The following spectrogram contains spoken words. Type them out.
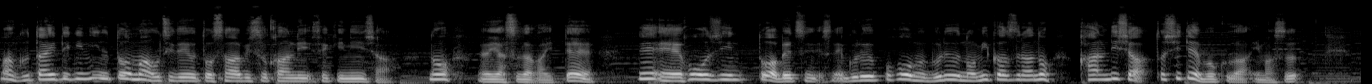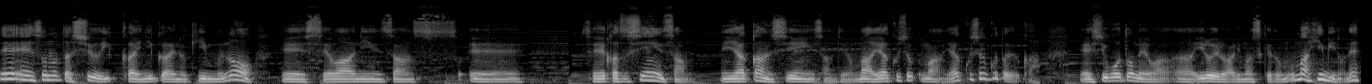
まあ、具体的に言うと、まあ、うちで言うとサービス管理責任者の安田がいてで、えー、法人とは別にですねグループホームブルーの三日面の管理者として僕がいます。でその他週1回2回の勤務の、えー、世話人さん、えー、生活支援員さん夜間支援員さんっていうのは、まあ、役職まあ役職というか、えー、仕事名はいろいろありますけども、まあ、日々のね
